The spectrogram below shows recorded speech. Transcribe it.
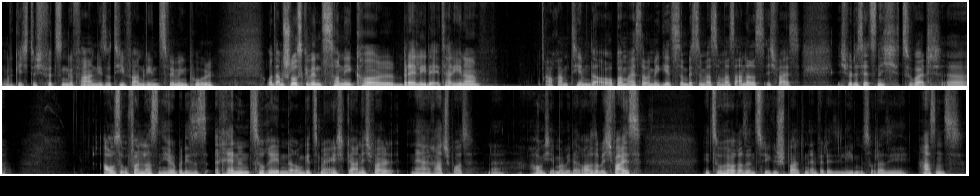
wirklich durch Pfützen gefahren, die so tief waren wie ein Swimmingpool. Und am Schluss gewinnt Sonny Colbrelli, der Italiener, auch amtierender Europameister. Aber mir geht es so ein bisschen was um was anderes. Ich weiß, ich will es jetzt nicht zu weit äh, ausufern lassen, hier über dieses Rennen zu reden. Darum geht es mir eigentlich gar nicht, weil, naja, Radsport, ne, hau ich hier immer wieder raus. Aber ich weiß, die Zuhörer sind zwiegespalten. Entweder sie lieben es oder sie hassen es.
